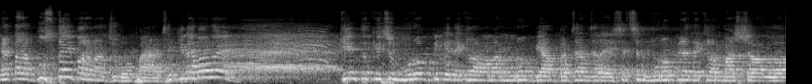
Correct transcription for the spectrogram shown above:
এটা তারা বুঝতেই পারে না, যুবক ভাইয়া ঠিক কিনা বলে কিন্তু কিছু মুরব্বীকে দেখলাম, আমার মুরব্বী আব্বাজান যারা এসেছেন, মুরব্বীরা দেখলাম, মাশাআল্লাহ,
